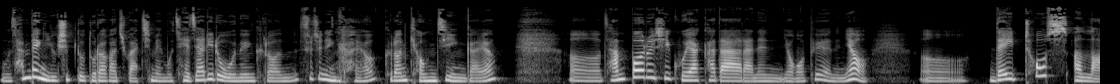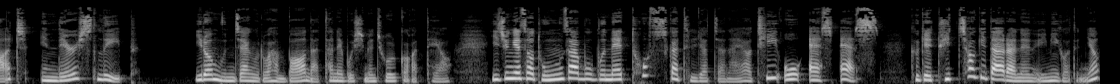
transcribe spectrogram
360도 뭐 돌아가지고 아침에 뭐 제자리로 오는 그런 수준인가요? 그런 경지인가요? 어, 잠버릇이 고약하다라는 영어 표현은요, 어, they toss a lot in their sleep. 이런 문장으로 한번 나타내 보시면 좋을 것 같아요. 이 중에서 동사 부분에 toss가 들렸잖아요. T-O-S-S. 그게 뒤척이다라는 의미거든요.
